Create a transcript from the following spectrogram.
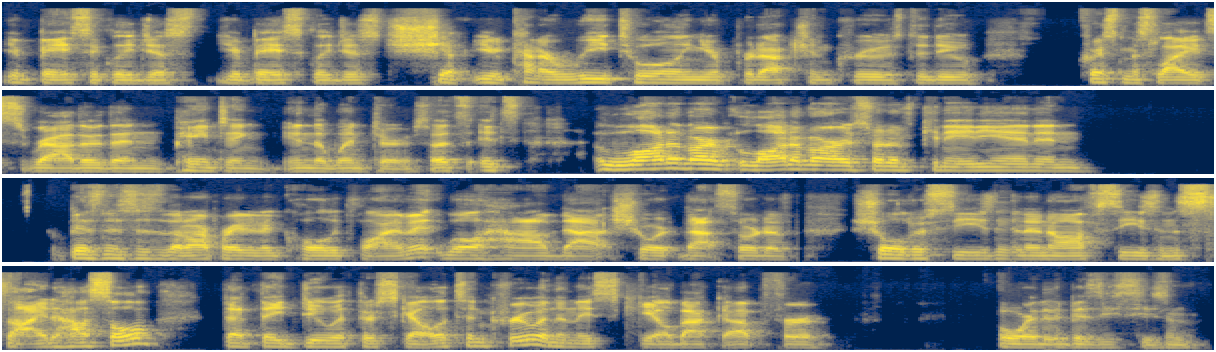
you're basically just you're basically just shift you're kind of retooling your production crews to do Christmas lights rather than painting in the winter. So it's it's a lot of our a lot of our sort of Canadian and businesses that operate in a cold climate will have that short that sort of shoulder season and off season side hustle that they do with their skeleton crew and then they scale back up for for the busy season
